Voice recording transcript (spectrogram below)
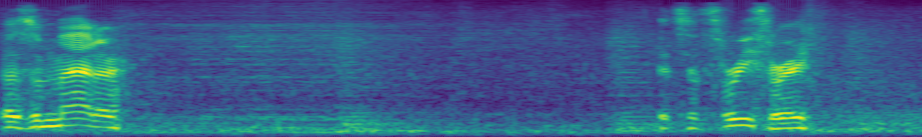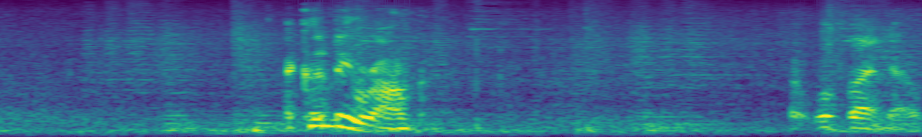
Doesn't matter. It's a 3-3. I could be wrong. But we'll find out.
